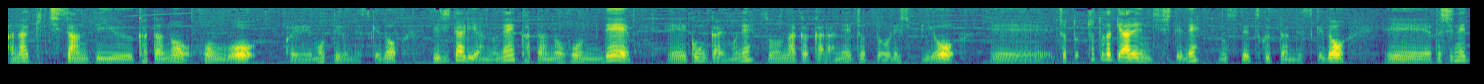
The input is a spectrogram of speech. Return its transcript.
穴吉さんっていう方の本を、えー、持ってるんですけどベジタリアンのね方の本で、えー、今回もねその中からねちょっとレシピを、えー、ちょっとちょっとだけアレンジしてね載せて作ったんですけど、え私ね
